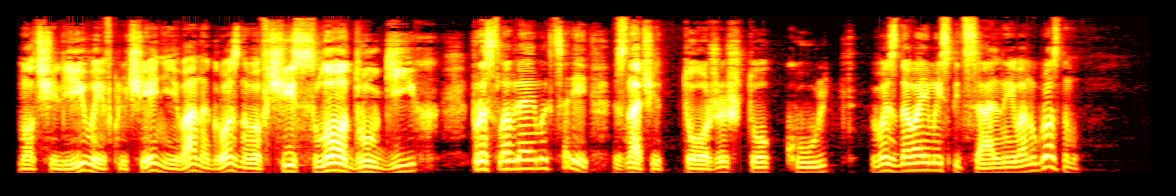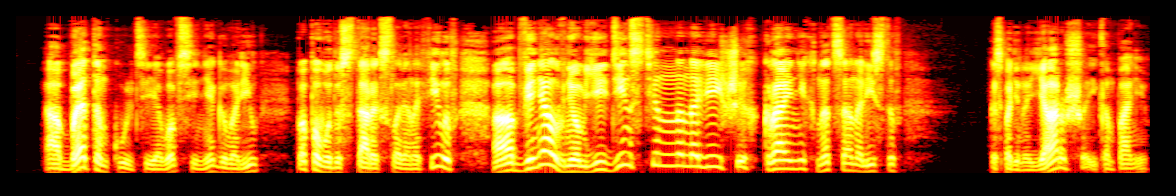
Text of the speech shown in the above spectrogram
молчаливое включение Ивана Грозного в число других прославляемых царей значит то же, что культ, воздаваемый специально Ивану Грозному? Об этом культе я вовсе не говорил по поводу старых славянофилов, а обвинял в нем единственно новейших крайних националистов, господина Яроша и компанию,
